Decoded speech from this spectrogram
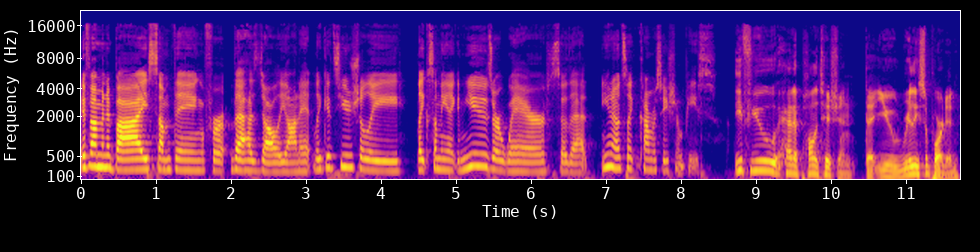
If I'm going to buy something for that has Dolly on it, like it's usually like something I can use or wear so that, you know, it's like a conversation piece. if you had a politician that you really supported,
